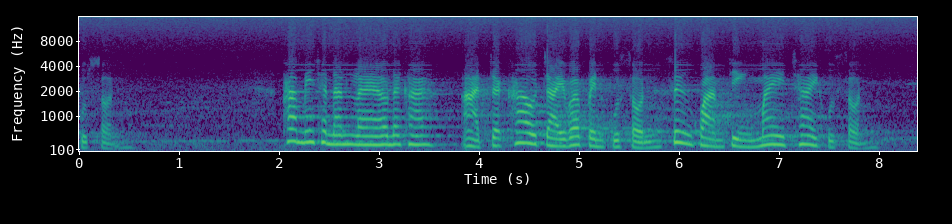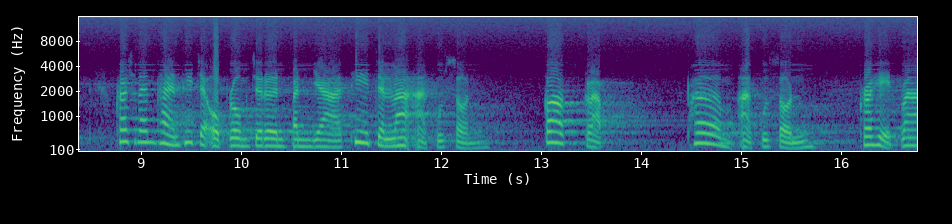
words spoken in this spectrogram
กุศล ถ้ามิฉะนั้นแล้วนะคะ อาจจะเข้าใจว่าเป็นกุศล ซึ่งความจริงไม่ใช่กุศล เพราะฉะนั้นแทนที่จะอบรมเจริญปัญญาที่จะละอกุศล ก็กลับเพิ่มอกุศล เพราะเหตุว่า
